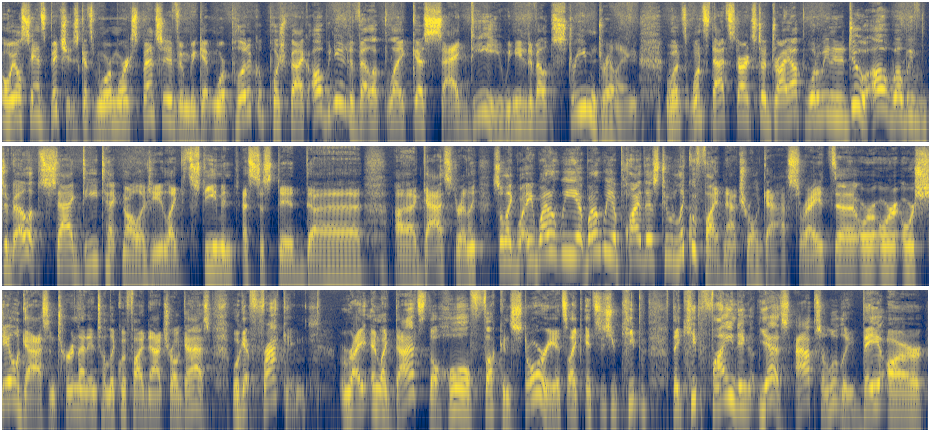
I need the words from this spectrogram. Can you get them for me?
oil sands bitches gets more and more expensive and we get more political pushback. Oh, we need to develop like a SAGD. We need to develop steam drilling. Once once that starts to dry up, what do we need to do? Oh, well, we've developed SAGD technology, like steam assisted uh, uh, gas drilling. So like, why don't we why don't we apply this to liquefied natural gas, right? Uh, or, or or shale gas and turn that into liquefied natural gas. We'll get fracking right? And like that's the whole fucking story. It's like it's just you keep they keep finding yes, absolutely. They are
